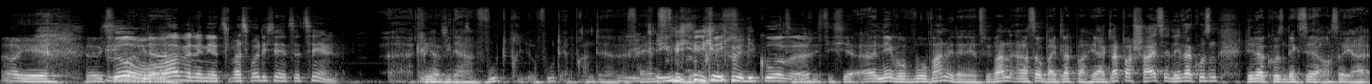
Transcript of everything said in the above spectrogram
oh je. So, wo waren wir denn jetzt? Was wollte ich dir jetzt erzählen? Äh, kriegen wir wieder Wut, wutentbrannte Fans. Kriegen, kriegen wir die Kurve. Richtig hier. Äh, nee, wo, wo waren wir denn jetzt? Wir waren, achso, bei Gladbach. Ja, Gladbach scheiße, Leverkusen. Leverkusen denkst du ja auch so, ja,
